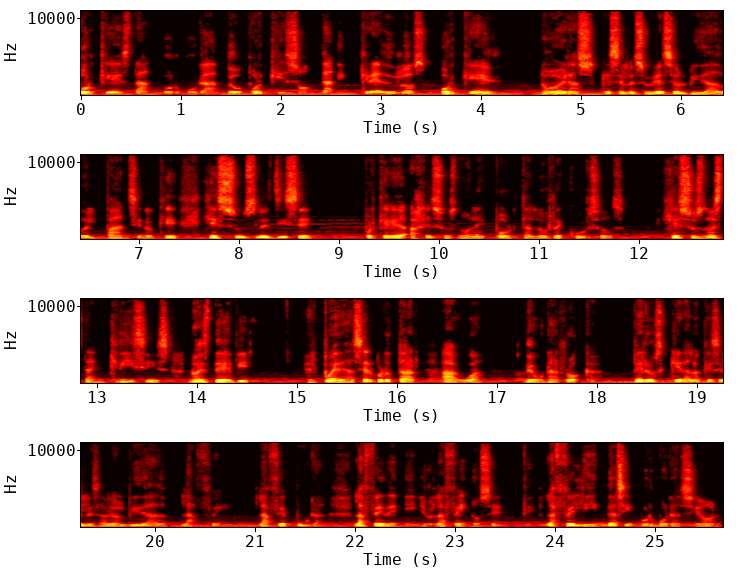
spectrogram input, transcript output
¿Por qué están murmurando? ¿Por qué son tan incrédulos? ¿Por qué? No era que se les hubiese olvidado el pan, sino que Jesús les dice, porque a Jesús no le importan los recursos. Jesús no está en crisis, no es débil. Él puede hacer brotar agua de una roca. Pero ¿qué era lo que se les había olvidado? La fe, la fe pura, la fe de niño, la fe inocente, la fe linda sin murmuración,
